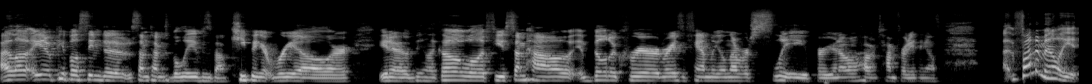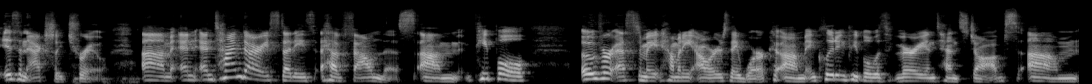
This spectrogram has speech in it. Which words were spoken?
I love, you know, people seem to sometimes believe is about keeping it real or, you know, being like, oh, well, if you somehow build a career and raise a family, you'll never sleep or, you know, have time for anything else. Fundamentally it isn't actually true. Um, and and time diary studies have found this. Um, people overestimate how many hours they work um, including people with very intense jobs. Um,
